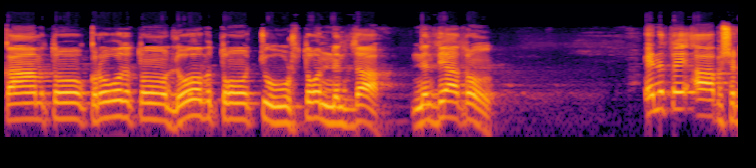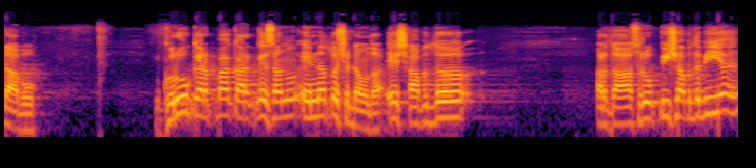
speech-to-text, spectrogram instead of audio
ਕਾਮ ਤੋਂ ਕ੍ਰੋਧ ਤੋਂ, ਲੋਭ ਤੋਂ, ਝੂਠ ਤੋਂ ਨਿੰਦਾ, ਨਿੰਦਿਆ ਤੋਂ। ਇਹਨਾਂ ਤੇ ਆਪ ਛਡਾਵੋ। ਗੁਰੂ ਕਿਰਪਾ ਕਰਕੇ ਸਾਨੂੰ ਇਹਨਾਂ ਤੋਂ ਛਡਾਉਂਦਾ। ਇਹ ਸ਼ਬਦ ਅਰਦਾਸ ਰੂਪੀ ਸ਼ਬਦ ਵੀ ਹੈ।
